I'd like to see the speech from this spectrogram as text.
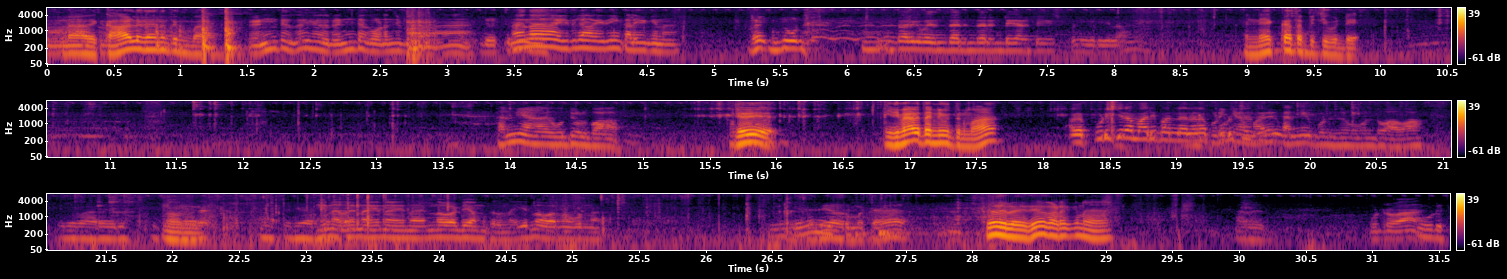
நான் அது காலு தானே திரும்ப ரெண்டு இது ரெண்டு உடஞ்சி போயிட்டேன் நான் இதில் இதையும் கழுவிக்கணும் இங்கே ஒன்று இந்த இந்த இந்த ரெண்டு கரண்டி யூஸ் பண்ணிக்கிறீங்களா? நேக்கா தப்பிச்சு விட்டு தண்ணி ஊற்றி விடுப்பாரா ஏய் இது மேலே தண்ணி ஊற்றணுமா அதை பிடிக்கிற மாதிரி பண்ணல இல்லைன்னா பிடிக்கிற மாதிரி தண்ணி பிடிச்சி கொண்டு வா வா. இது வர இரு. நான் வந்தேன். என்ன என்ன என்ன என்ன என்ன வாட்டி அமுக்கிறேன்? என்ன வரணும் ஒன்று சரியா வர மாட்டேன் ஏய், இதோ கிடக்குண்ணே. விட்டுருவா?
